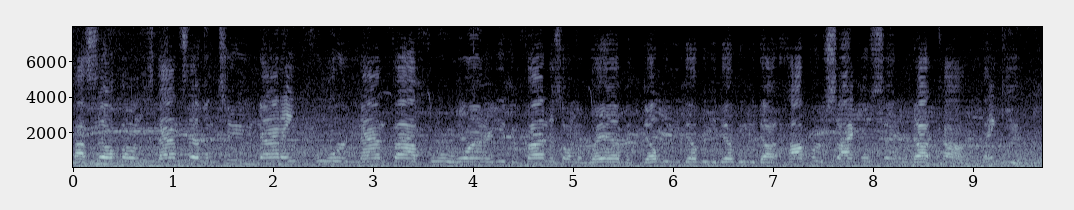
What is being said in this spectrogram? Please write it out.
My cell phone is 972-984-9541 or you can find us on the web at www.hoppercyclecenter.com. Thank you.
